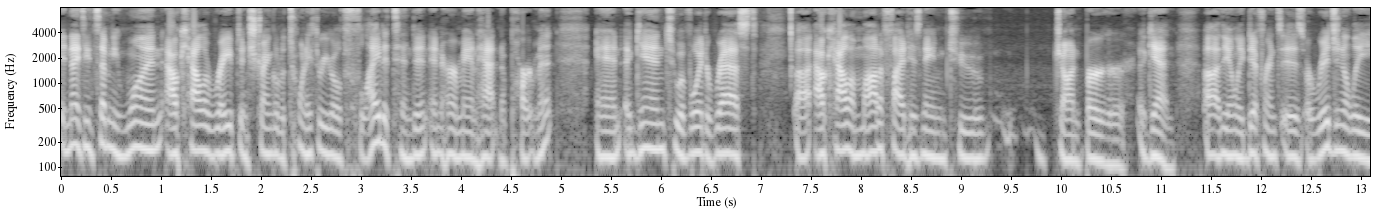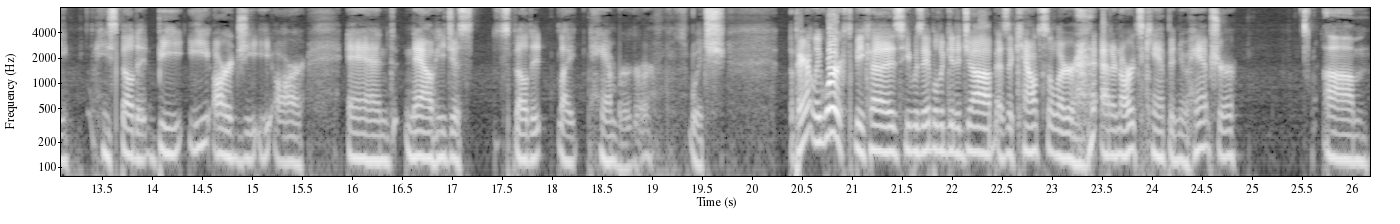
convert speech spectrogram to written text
in 1971, Alcala raped and strangled a 23 year old flight attendant in her Manhattan apartment. And again, to avoid arrest, uh, Alcala modified his name to John Burger. Again, uh, the only difference is originally he spelled it B E R G E R, and now he just spelled it like hamburger, which apparently worked because he was able to get a job as a counselor at an arts camp in New Hampshire, um,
